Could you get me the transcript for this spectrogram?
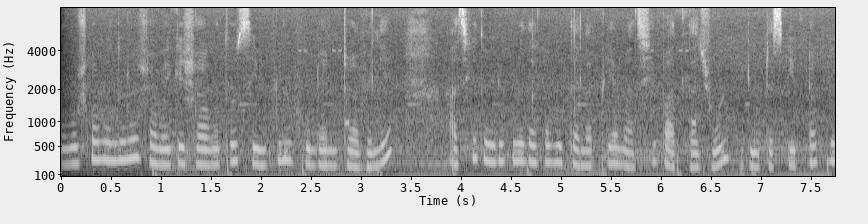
নমস্কার বন্ধুরা, সবাইকে স্বাগত সিম্পল ফুড অ্যান্ড ট্রাভেলে। আজকে তৈরি করে দেখাবো তেলাপিয়া মাছে পাতলা ঝোল। ভিডিওটা স্কিপ না করে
